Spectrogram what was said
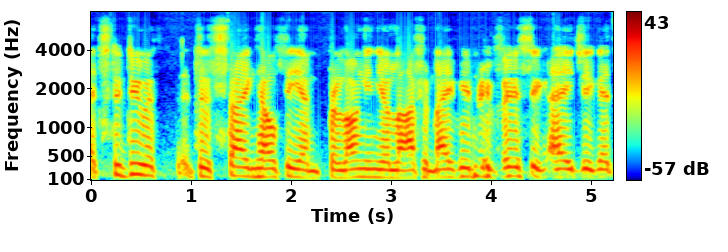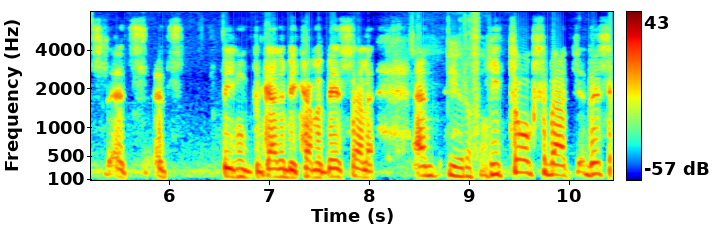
It's to do with to staying healthy and prolonging your life and maybe reversing aging. It's it's it's being going to become a bestseller. And beautiful. He talks about this,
